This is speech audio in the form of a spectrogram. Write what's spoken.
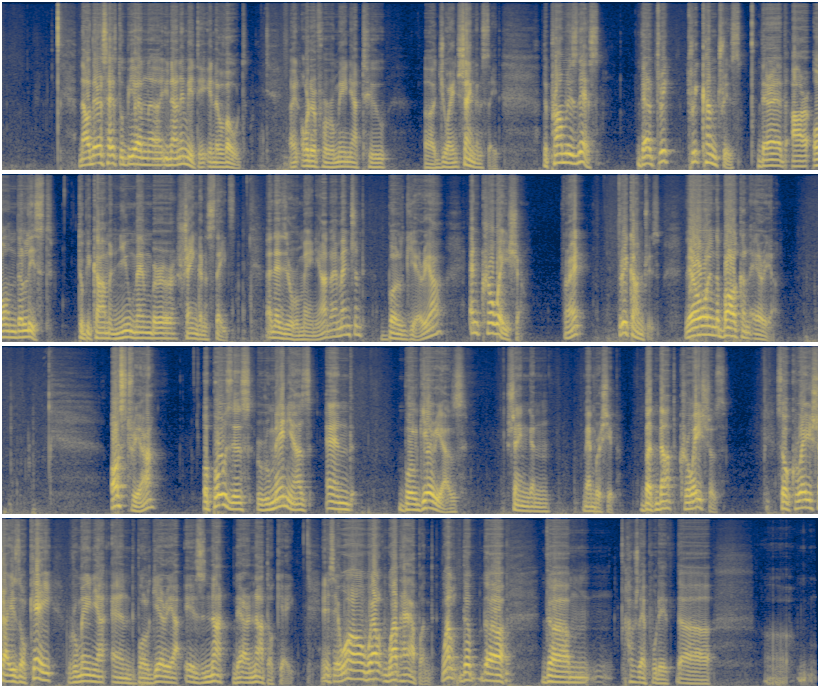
Now there has to be an uh, unanimity in the vote in order for Romania to uh, join Schengen state. The problem is this. There are three, three countries that are on the list to become new member Schengen states. And that is Romania, that I mentioned, Bulgaria, and Croatia. Right? Three countries. They're all in the Balkan area. Austria opposes Romania's and Bulgaria's Schengen membership, but not Croatia's. So Croatia is okay, Romania and Bulgaria is not, they are not okay. And you say, well, well, what happened? Well, the, the, the um, how should I put it? The uh,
